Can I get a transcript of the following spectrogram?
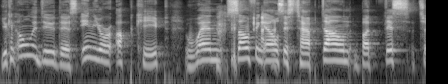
you can only do this in your upkeep when something else is tapped down but this t-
